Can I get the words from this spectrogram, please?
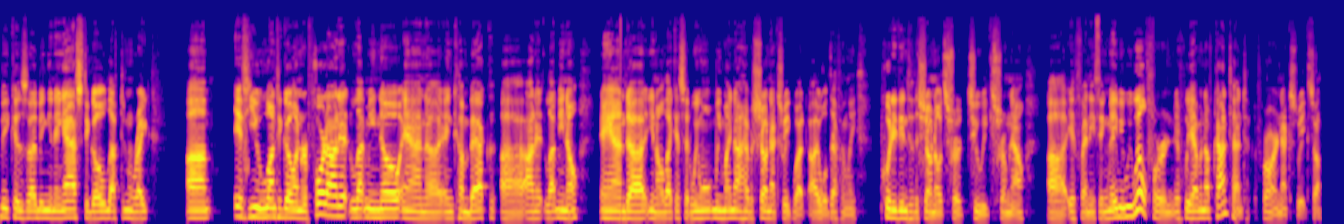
because I've been getting asked to go left and right. Um, if you want to go and report on it, let me know and uh, and come back uh, on it. Let me know. And uh, you know, like I said, we won't. We might not have a show next week, but I will definitely put it into the show notes for two weeks from now. Uh, if anything, maybe we will for if we have enough content for our next week. So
